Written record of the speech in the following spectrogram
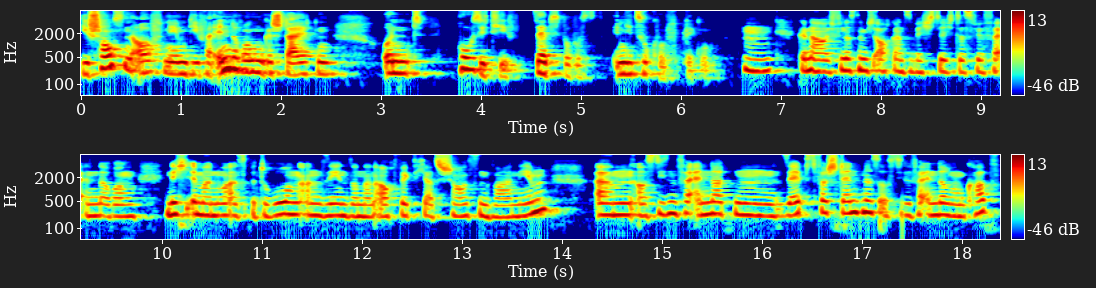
die Chancen aufnehmen, die Veränderungen gestalten und positiv, selbstbewusst in die Zukunft blicken. Mhm. Genau, ich finde es nämlich auch ganz wichtig, dass wir Veränderungen nicht immer nur als Bedrohung ansehen, sondern auch wirklich als Chancen wahrnehmen. Ähm, aus diesem veränderten Selbstverständnis, aus dieser Veränderung im Kopf,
